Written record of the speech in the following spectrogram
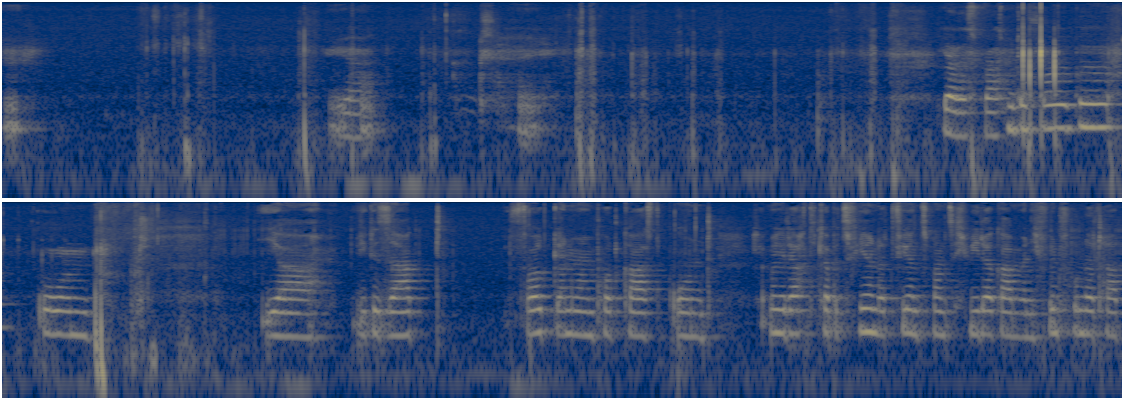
Hm. Ja. Ja, das war's mit der Folge. Und ja, wie gesagt, folgt gerne meinem Podcast. Und ich habe mir gedacht, ich habe jetzt 424 Wiedergaben. Wenn ich 500 habe,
